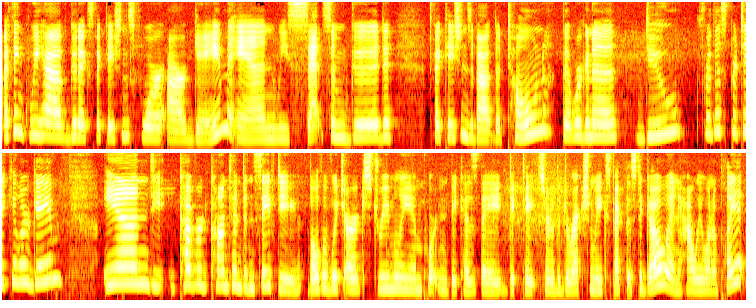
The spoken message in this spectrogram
I think we have good expectations for our game, and we set some good expectations about the tone that we're gonna do for this particular game, and covered content and safety, both of which are extremely important because they dictate sort of the direction we expect this to go and how we want to play it,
